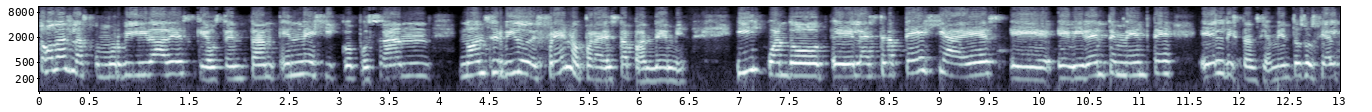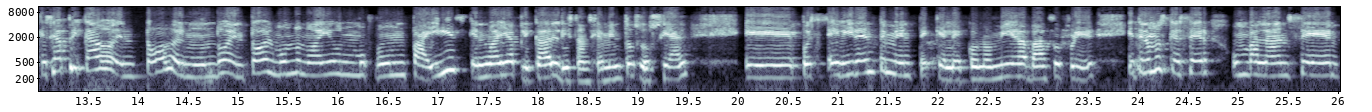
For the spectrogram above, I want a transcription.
todas las comorbilidades que ostentan en México pues han no han servido de freno para esta pandemia. Y cuando eh, la estrategia es eh, evidentemente el distanciamiento social que se ha aplicado en todo el mundo en todo el mundo no hay un, un país que no haya aplicado el distanciamiento social eh, pues evidentemente que la economía va a sufrir y tenemos que hacer un balance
